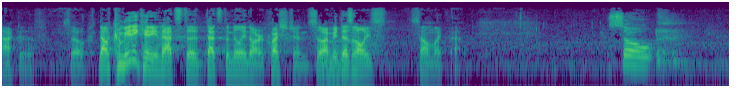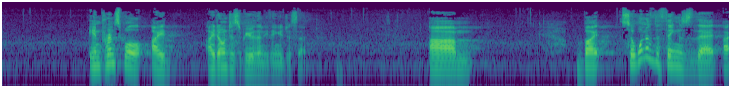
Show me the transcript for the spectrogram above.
active. So now communicating that's the that's the million dollar question. So I mean it doesn't always sound like that. So in principle, I I don't disagree with anything you just said. Um, but so one of the things that uh,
